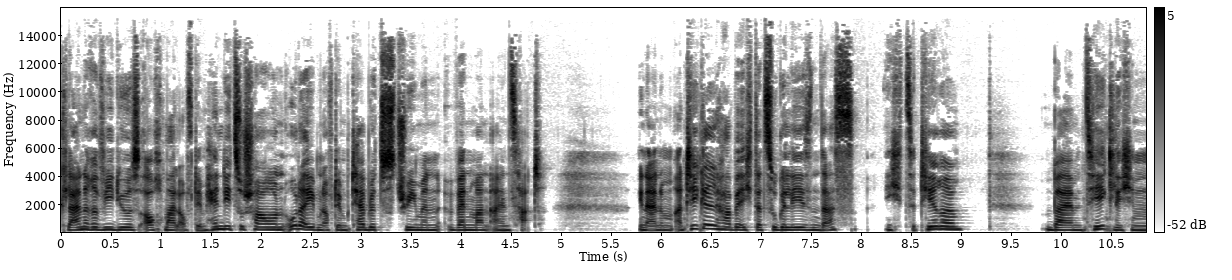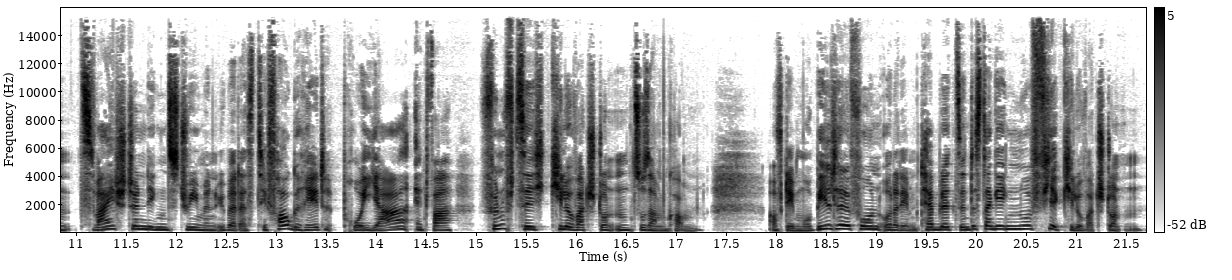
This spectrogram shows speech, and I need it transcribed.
kleinere Videos auch mal auf dem Handy zu schauen oder eben auf dem Tablet zu streamen, wenn man eins hat. In einem Artikel habe ich dazu gelesen, dass, ich zitiere, beim täglichen zweistündigen Streamen über das TV-Gerät pro Jahr etwa 50 Kilowattstunden zusammenkommen. Auf dem Mobiltelefon oder dem Tablet sind es dagegen nur 4 Kilowattstunden.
